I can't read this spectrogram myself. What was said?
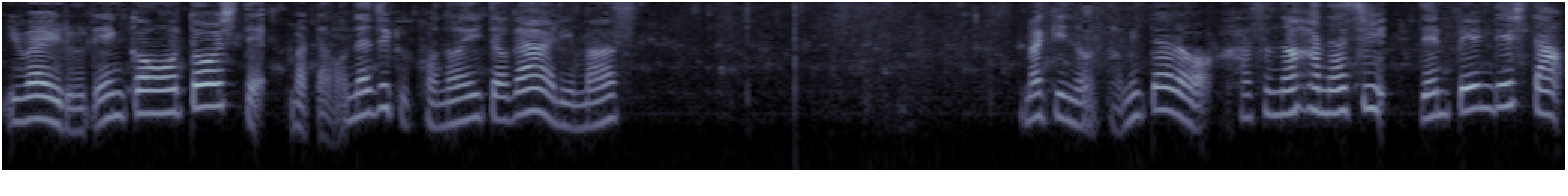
いわゆるレンコンを通して、また同じくこの糸があります。牧野富太郎、ハスの話、前編でした。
